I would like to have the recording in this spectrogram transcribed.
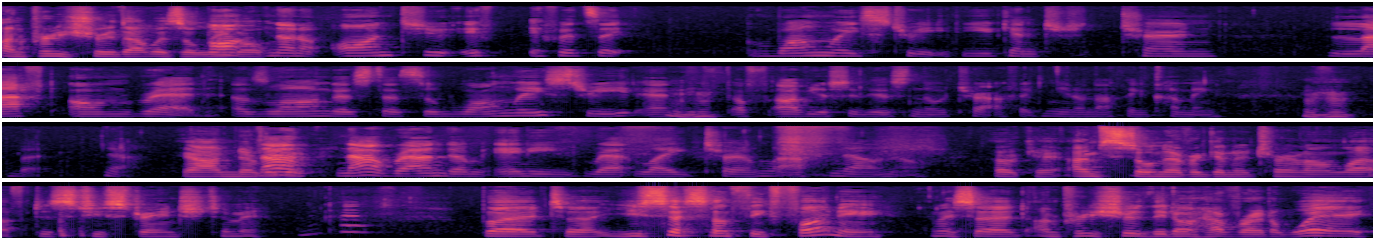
I'm pretty sure that was illegal. On, no, no. Onto if if it's a one-way street, you can t- turn left on red as long as that's a one-way street and Mm-hmm. if, obviously there's no traffic. You know, nothing coming. Mm-hmm. But yeah, Yeah, I'm never. not Gonna, not random. Any red light turn left. No, no. okay, I'm still never going to turn on left. It's too strange to me. Okay. But uh, you said something funny, and I said, I'm pretty sure they don't have right of way.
